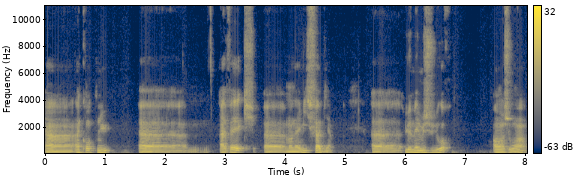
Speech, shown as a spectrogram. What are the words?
un, un contenu euh, avec euh, mon ami Fabien. Euh, le même jour, en juin,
